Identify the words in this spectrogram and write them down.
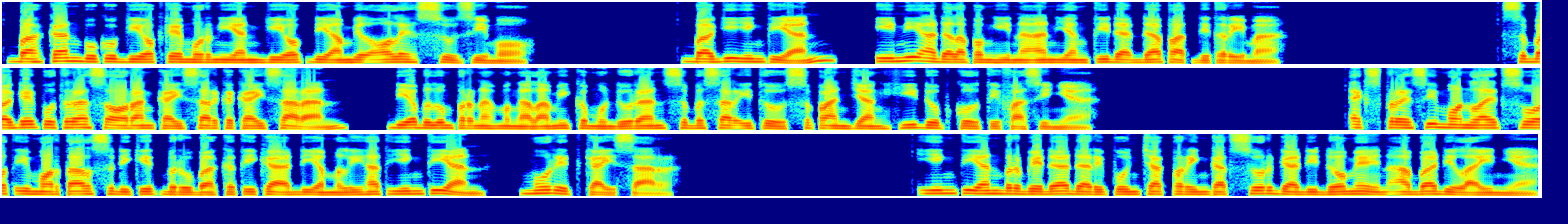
Bahkan buku giok kemurnian giok diambil oleh Su Zimo. Bagi Ying Tian, ini adalah penghinaan yang tidak dapat diterima. Sebagai putra seorang kaisar kekaisaran, dia belum pernah mengalami kemunduran sebesar itu sepanjang hidup kultivasinya. Ekspresi Moonlight Sword Immortal sedikit berubah ketika dia melihat Ying Tian, murid kaisar. Ying Tian berbeda dari puncak peringkat surga di domain abadi lainnya.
